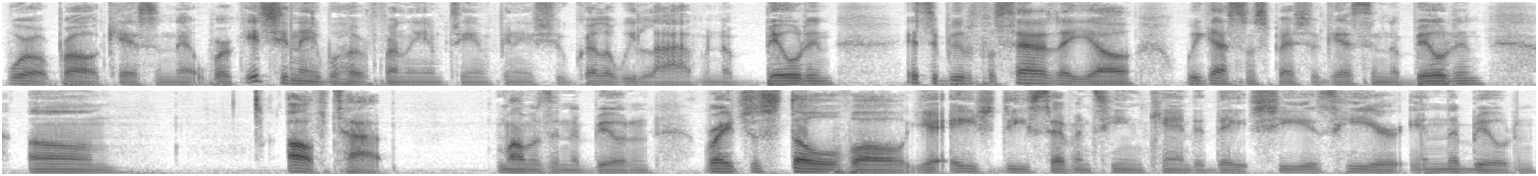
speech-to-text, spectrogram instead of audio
World Broadcasting Network. It's your neighborhood friendly MTM Phoenix Grilla. We live in the building. It's a beautiful Saturday, y'all. We got some special guests in the building. Um, off top, Mama's in the building. Rachel Stovall, your HD 17 candidate. She is here in the building,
